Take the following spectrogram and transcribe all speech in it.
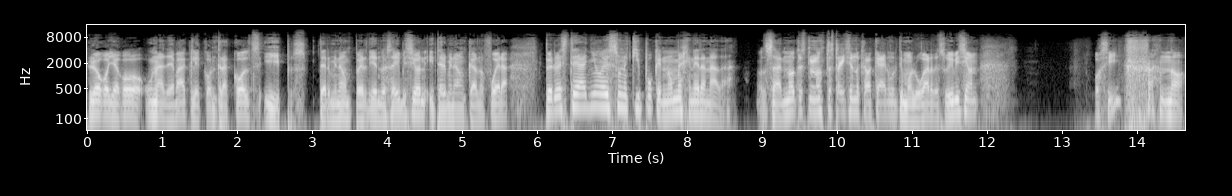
Luego llegó una debacle contra Colts y pues terminaron perdiendo esa división y terminaron quedando fuera. Pero este año es un equipo que no me genera nada. O sea, no te, no te está diciendo que va a quedar en último lugar de su división, ¿O sí? no,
